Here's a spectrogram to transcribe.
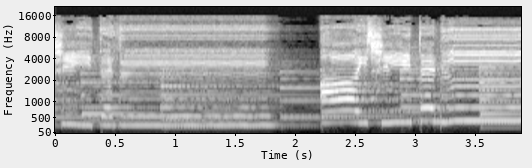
愛してる。愛してる。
